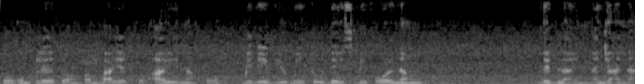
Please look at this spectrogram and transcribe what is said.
po kumpleto ang pambayad ko. Ay, naku, believe you me, two days before ng deadline, nandyan na.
